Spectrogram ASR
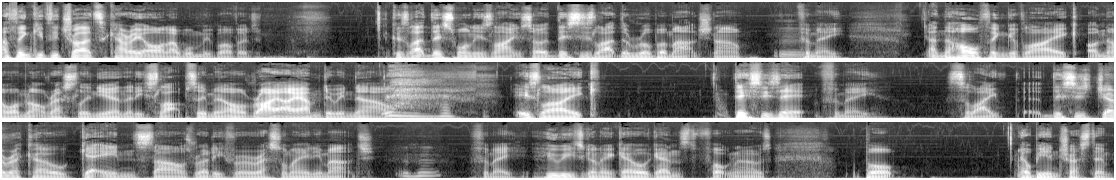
I think if they tried to carry it on, I wouldn't be bothered. Because like this one is like so. This is like the rubber match now Mm. for me, and the whole thing of like, oh no, I'm not wrestling you, and then he slaps him, and oh right, I am doing now. is like this is it for me. So like this is Jericho getting Styles ready for a WrestleMania match hmm for me. Who he's gonna go against, fuck knows, but it'll be interesting.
